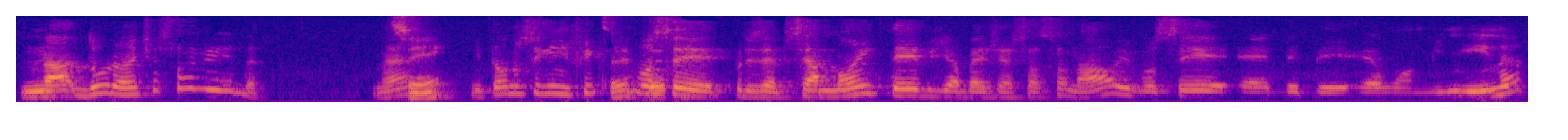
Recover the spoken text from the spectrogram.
na, durante a sua vida. Né? Sim. Então não significa que você, por exemplo, se a mãe teve diabetes gestacional e você é bebê, é uma menina,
